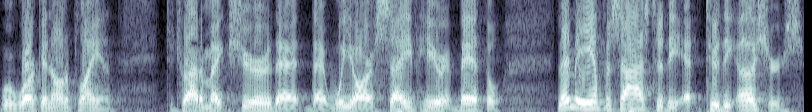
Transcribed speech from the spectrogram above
We're working on a plan to try to make sure that, that we are safe here at Bethel. Let me emphasize to the, to the ushers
